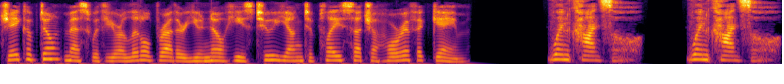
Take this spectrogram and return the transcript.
Jacob don't mess with your little brother you know he's too young to play such a horrific game. When console? When console?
